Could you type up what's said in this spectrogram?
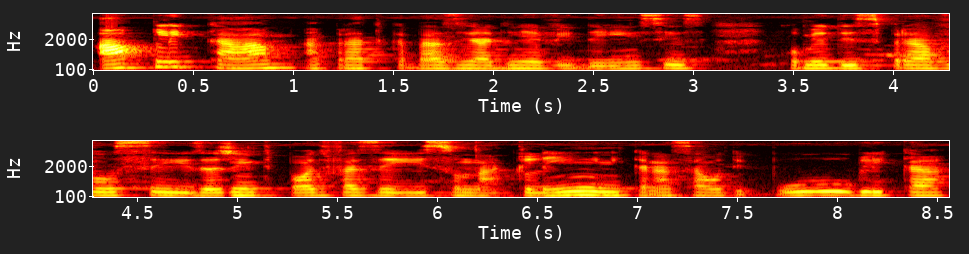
aplicar a prática baseada em evidências. Como eu disse para vocês, a gente pode fazer isso na clínica, na saúde pública,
